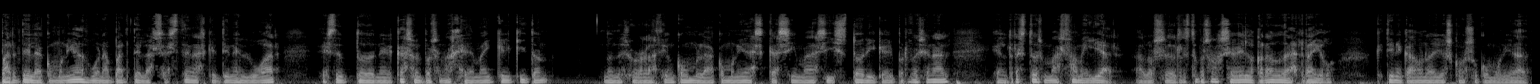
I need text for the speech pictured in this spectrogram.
parte de la comunidad, buena parte de las escenas que tienen lugar, excepto en el caso del personaje de Michael Keaton, donde su relación con la comunidad es casi más histórica y profesional, el resto es más familiar. A los, el resto de personas se ve el grado de arraigo que tiene cada uno de ellos con su comunidad.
